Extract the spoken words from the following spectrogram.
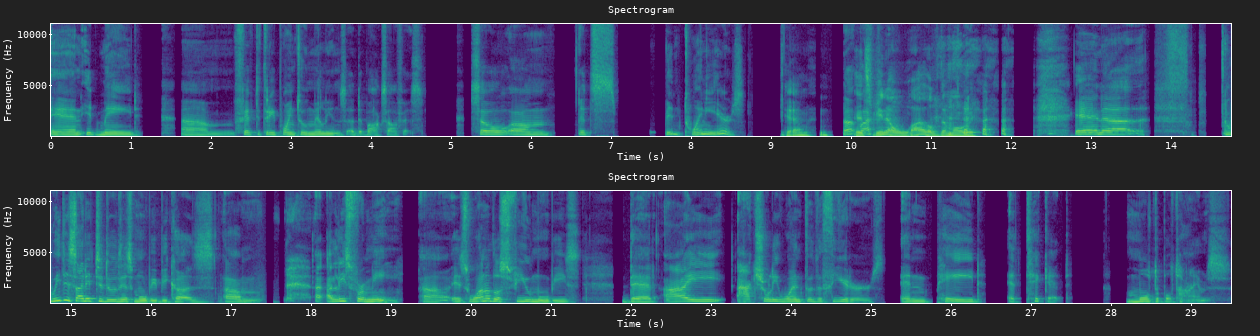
and it made um, 53.2 millions at the box office. So um, it's been 20 years. Yeah, man. Uh, It's been a while of the movie. and uh, we decided to do this movie because, um, at least for me, uh, it's one of those few movies that I actually went to the theaters and paid a ticket multiple times.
